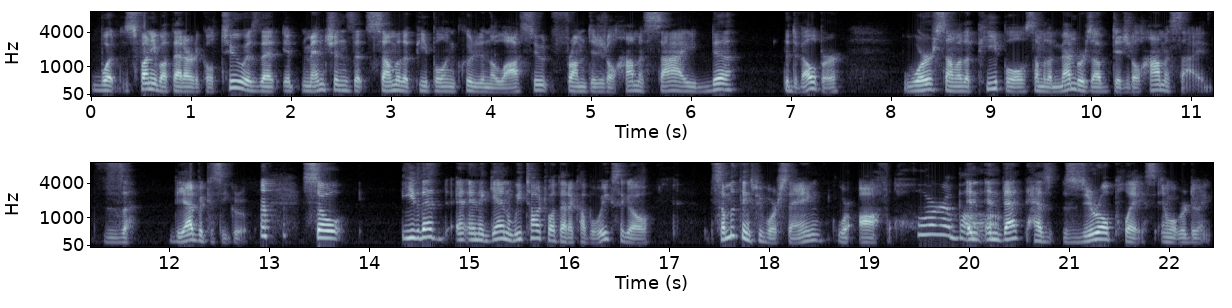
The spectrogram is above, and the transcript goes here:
what's funny about that article too is that it mentions that some of the people included in the lawsuit from Digital Homicide, the developer, were some of the people, some of the members of Digital Homicides, the advocacy group. so either that, and and again, we talked about that a couple weeks ago. Some of the things people were saying were awful. Horrible. And, and that has zero place in what we're doing.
